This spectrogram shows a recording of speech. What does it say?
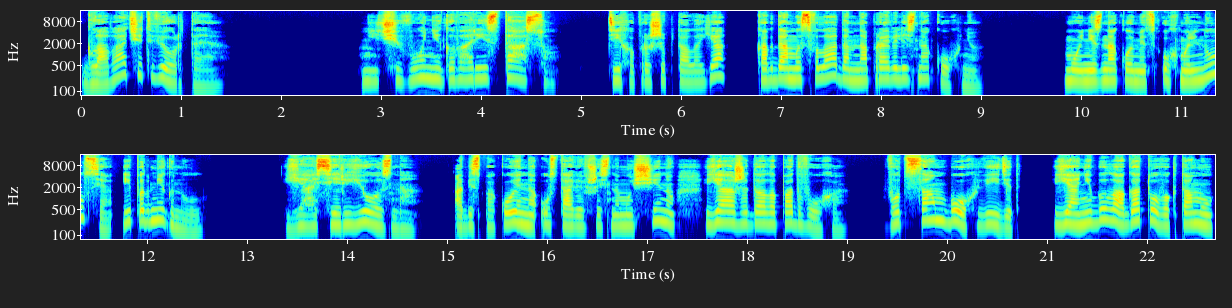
Глава четвертая. «Ничего не говори Стасу», — тихо прошептала я, когда мы с Владом направились на кухню. Мой незнакомец ухмыльнулся и подмигнул. «Я серьезно. Обеспокоенно уставившись на мужчину, я ожидала подвоха. Вот сам Бог видит, я не была готова к тому,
